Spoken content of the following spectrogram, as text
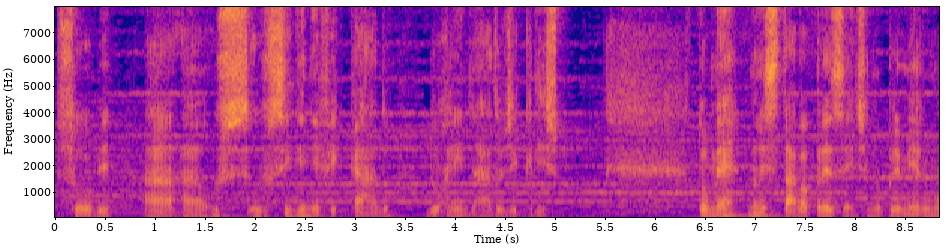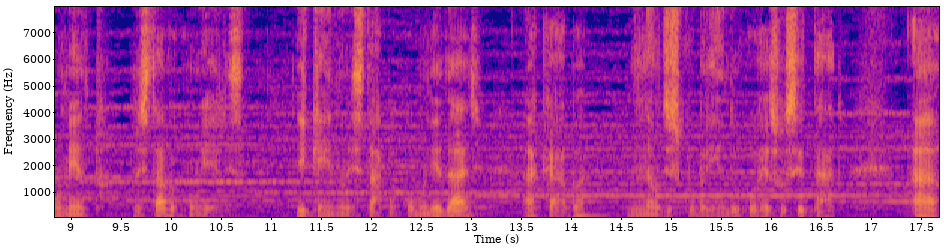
sob a, a, o, o significado do reinado de Cristo. Tomé não estava presente no primeiro momento, não estava com eles. E quem não está com a comunidade acaba não descobrindo o ressuscitado. Ah,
